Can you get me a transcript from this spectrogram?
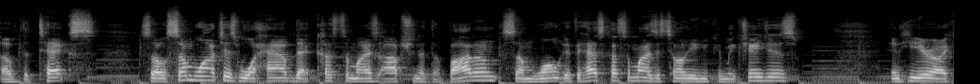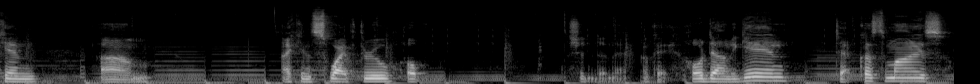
of the text. So some watches will have that customized option at the bottom, some won't. If it has customized, it's telling you you can make changes. And here I can um, I can swipe through. Oh, shouldn't have done that. Okay, hold down again, tap customize.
